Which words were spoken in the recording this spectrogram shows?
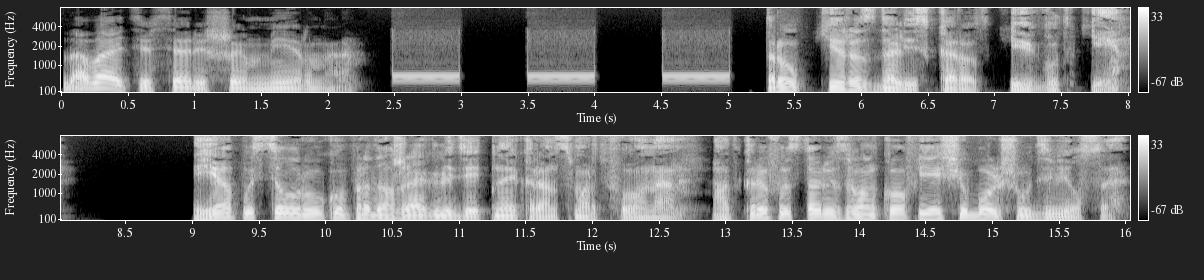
Давайте все решим мирно». Трубки раздались короткие гудки. Я опустил руку, продолжая глядеть на экран смартфона. Открыв историю звонков, я еще больше удивился.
